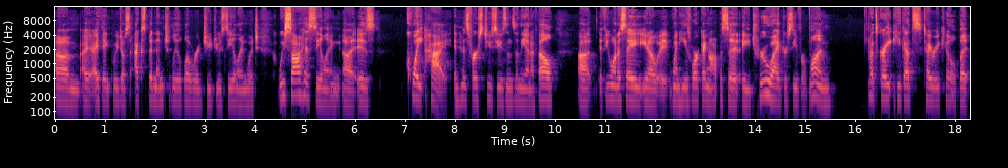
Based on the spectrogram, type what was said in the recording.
um, I, I think we just exponentially lowered Juju's ceiling, which we saw his ceiling uh, is quite high in his first two seasons in the NFL. Uh, if you want to say, you know, it, when he's working opposite a true wide receiver one, that's great. He gets Tyreek Hill, but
